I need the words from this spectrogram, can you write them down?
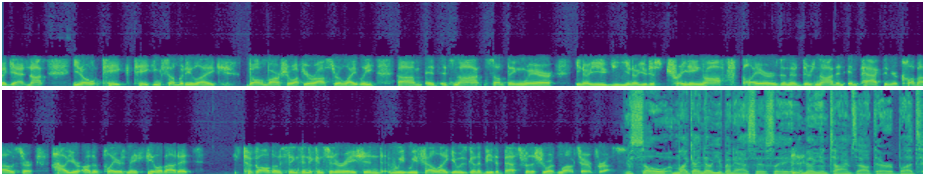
again, not you don't take taking somebody like Dalton Varsho off your roster lightly. Um, it, it's not something where you know you you know you're just trading off players and there, there's not an impact in your clubhouse or how your other players may feel about it took all those things into consideration. We, we felt like it was going to be the best for the short and long term for us. So, Mike, I know you've been asked this a, a million times out there, but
